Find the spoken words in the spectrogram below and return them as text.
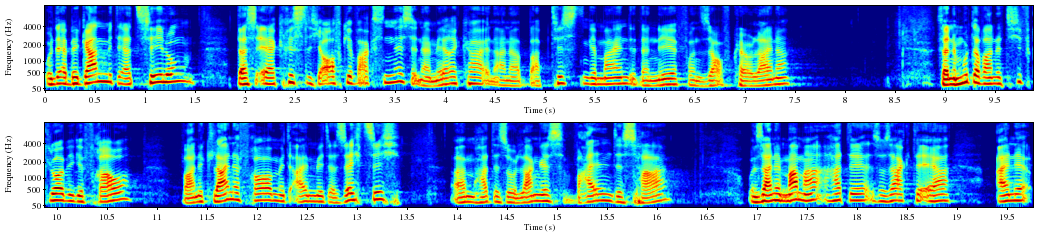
Und er begann mit der Erzählung, dass er christlich aufgewachsen ist in Amerika, in einer Baptistengemeinde in der Nähe von South Carolina. Seine Mutter war eine tiefgläubige Frau, war eine kleine Frau mit 1,60 Meter ähm, hatte so langes, wallendes Haar. Und seine Mama hatte, so sagte er, eine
